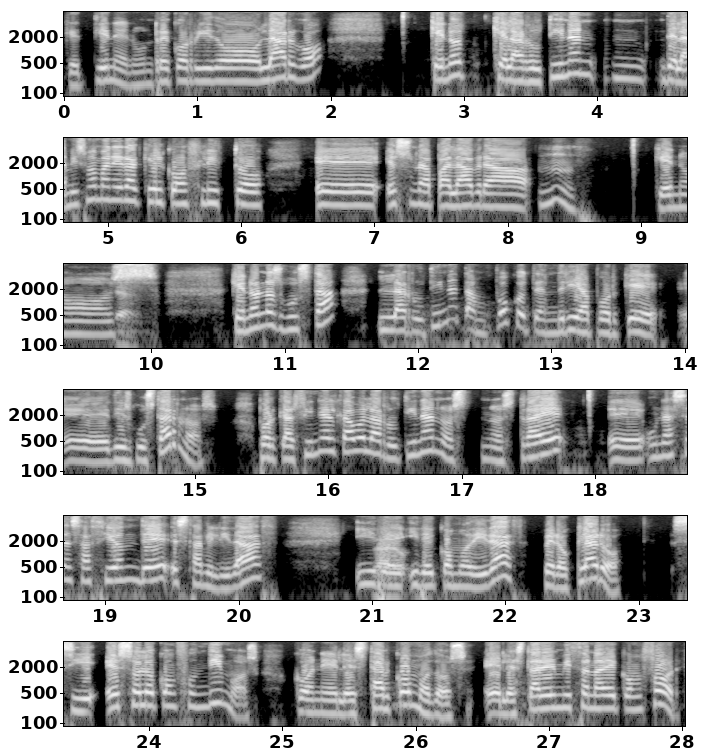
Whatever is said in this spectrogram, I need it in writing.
que tienen un recorrido largo, que, no, que la rutina, mm, de la misma manera que el conflicto eh, es una palabra mm, que, nos, que no nos gusta, la rutina tampoco tendría por qué eh, disgustarnos, porque al fin y al cabo la rutina nos, nos trae eh, una sensación de estabilidad y, de, y de comodidad, pero claro, si eso lo confundimos con el estar cómodos, el estar en mi zona de confort,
